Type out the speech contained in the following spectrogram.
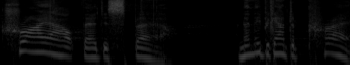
cry out their despair. And then they began to pray.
